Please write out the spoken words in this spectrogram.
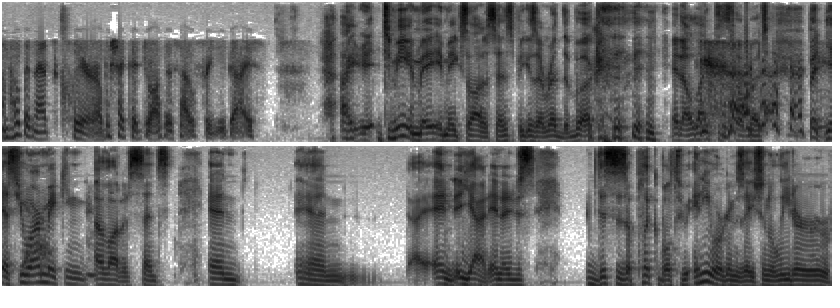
I'm hoping that's clear. I wish I could draw this out for you guys. I, to me, it, may, it makes a lot of sense because I read the book and I liked it so much. But yes, you are making a lot of sense, and and and yeah, and I just this is applicable to any organization, a leader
